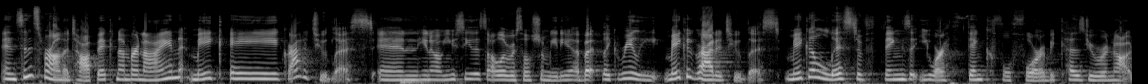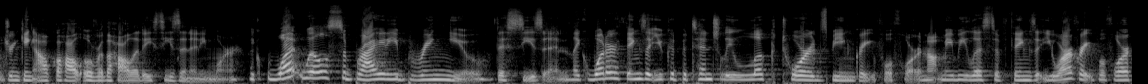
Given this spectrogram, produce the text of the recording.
And since we're on the topic, number nine, make a gratitude list. And you know, you see this all over social media, but like really make a gratitude list. Make a list of things that you are thankful for because you are not drinking alcohol over the holiday season anymore. Like, what will sobriety bring you this season? Like, what are things that you could potentially look towards being grateful for? Not maybe a list of things that you are grateful for,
